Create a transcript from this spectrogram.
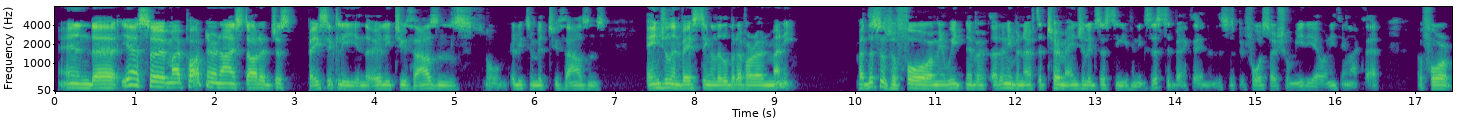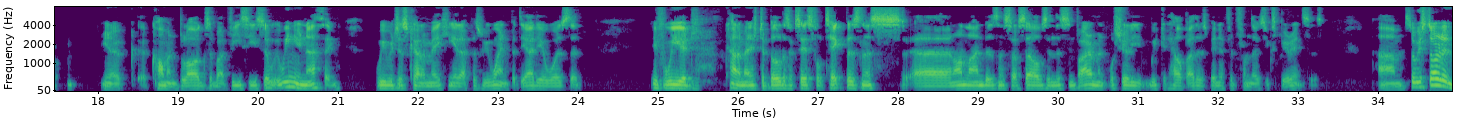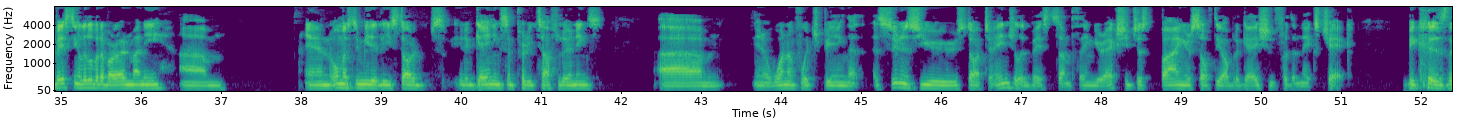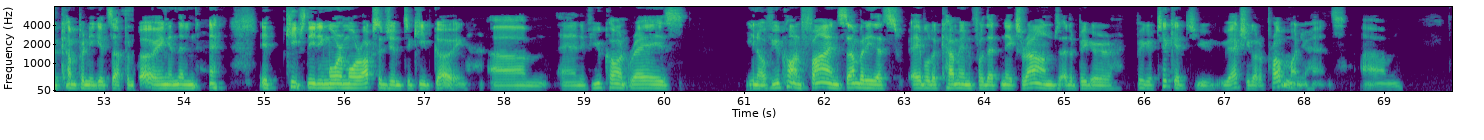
And uh, yeah, so my partner and I started just basically in the early 2000s or early to mid 2000s, angel investing a little bit of our own money but this was before. I mean, we'd never. I don't even know if the term angel existing even existed back then. This is before social media or anything like that. Before you know, common blogs about VC. So we knew nothing. We were just kind of making it up as we went. But the idea was that if we had kind of managed to build a successful tech business, uh, an online business ourselves in this environment, well, surely we could help others benefit from those experiences. Um, so we started investing a little bit of our own money. Um, and almost immediately started you know gaining some pretty tough learnings. Um, you know, one of which being that as soon as you start to angel invest something, you're actually just buying yourself the obligation for the next check because the company gets up and going and then it keeps needing more and more oxygen to keep going. Um, and if you can't raise, you know, if you can't find somebody that's able to come in for that next round at a bigger bigger ticket, you you actually got a problem on your hands. Um,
